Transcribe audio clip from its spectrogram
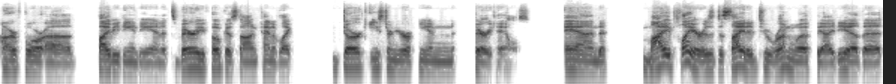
are for uh, 5e D&D, and it's very focused on kind of like dark Eastern European fairy tales. And my players decided to run with the idea that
